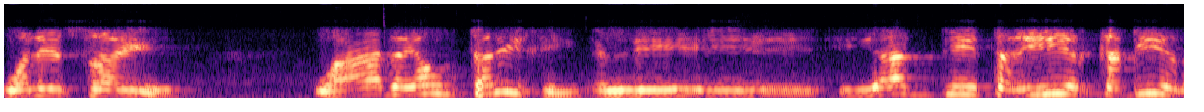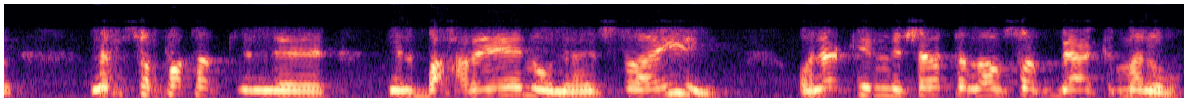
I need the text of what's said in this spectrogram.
ولإسرائيل وهذا يوم تاريخي اللي يؤدي تغيير كبير ليس فقط للبحرين ولإسرائيل ولكن للشرق الأوسط بأكمله.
